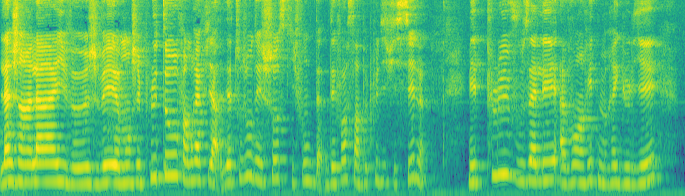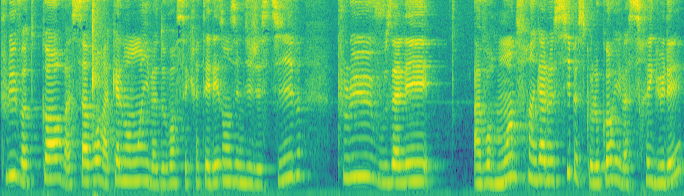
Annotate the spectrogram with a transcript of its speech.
là j'ai un live, je vais manger plus tôt. Enfin bref, il y, a toujours des choses qui font que des fois c'est un peu plus difficile. Mais plus vous allez avoir un rythme régulier, plus votre corps va savoir à quel moment il va devoir sécréter les enzymes digestives, plus vous allez avoir moins de fringales aussi parce que le corps il va se réguler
